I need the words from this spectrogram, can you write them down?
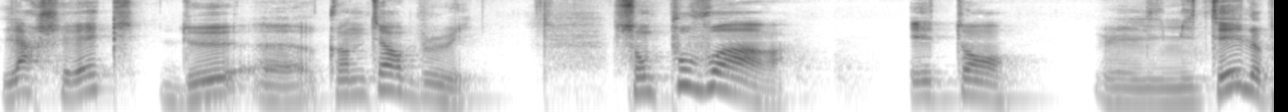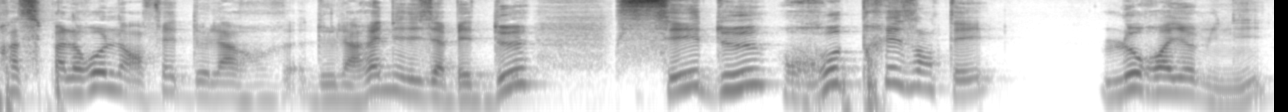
l'archevêque de euh, Canterbury. Son pouvoir étant limité, le principal rôle en fait de la, reine Elisabeth II, c'est de représenter le Royaume-Uni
